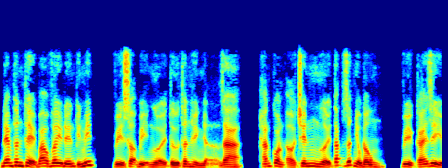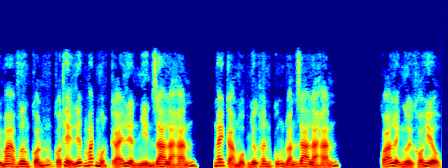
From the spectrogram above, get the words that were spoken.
đem thân thể bao vây đến kín mít, vì sợ bị người từ thân hình nhận ra, hắn còn ở trên người tắc rất nhiều đông, vì cái gì Ma Vương còn có thể liếc mắt một cái liền nhìn ra là hắn, ngay cả một nhược hân cũng đoán ra là hắn. Quá lệnh người khó hiểu.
